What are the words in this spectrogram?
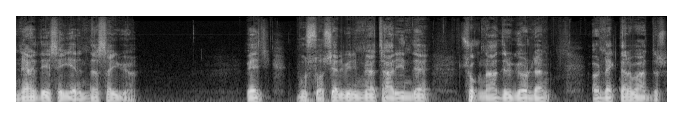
neredeyse yerinde sayıyor. Ve bu sosyal bilimler tarihinde çok nadir görülen örnekler vardır.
